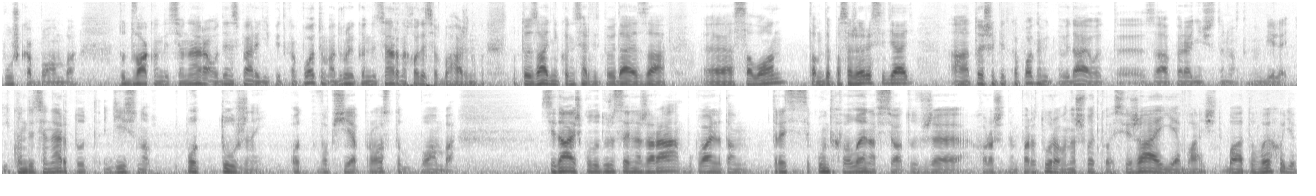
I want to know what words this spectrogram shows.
пушка-бомба. Тут два кондиціонера, один спереді під капотом, а другий кондиціонер знаходиться в багажнику. Тобто задній кондиціонер відповідає за е, салон, там де пасажири сидять, а той, що під капотом, відповідає от, е, за передню частину автомобіля. І кондиціонер тут дійсно потужний. От взагалі просто бомба. Сідаєш, коли дуже сильна жара, буквально там 30 секунд, хвилина, все, тут вже хороша температура, воно швидко освіжає, є, бачите, багато виходів.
